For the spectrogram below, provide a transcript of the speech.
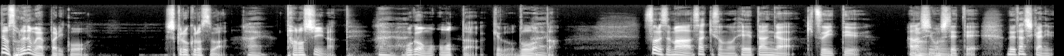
でもそれでもやっぱりこう、シクロクロスははい。楽しいなって、はい、はい。僕は思思ったけど、どうだった、そうですね。まあ、さっきその平坦がきついっていう話もしてて、で、確かに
